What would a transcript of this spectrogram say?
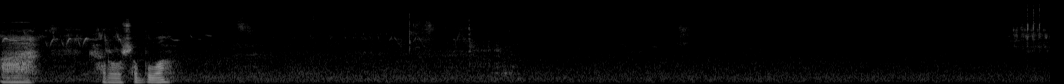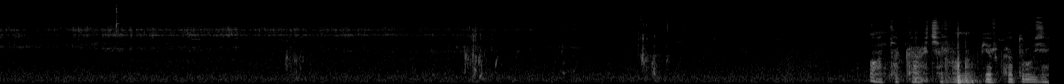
А, хороша була. така червона пірка, друзі.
